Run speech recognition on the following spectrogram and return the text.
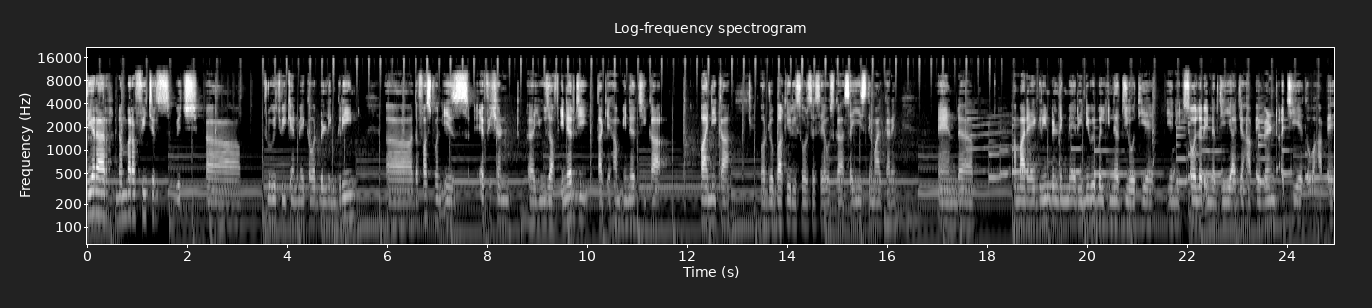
there are number of features which through which we can make our building green the first one is efficient use of energy تاکہ ہم انرجی کا، پانی کا اور جو باقی ریسورسز ہے اس کا صحیح استعمال کریں۔ اینڈ uh, ہمارے گرین بلڈنگ میں رینیویبل انرجی ہوتی ہے یعنی سولر انرجی یا جہاں پہ ونڈ اچھی ہے تو وہاں پہ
